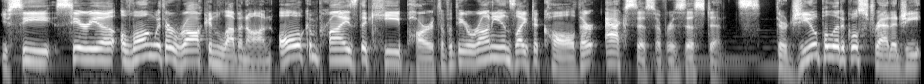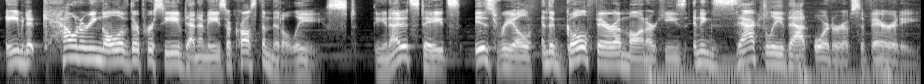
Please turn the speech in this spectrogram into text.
You see, Syria, along with Iraq and Lebanon, all comprise the key parts of what the Iranians like to call their axis of resistance, their geopolitical strategy aimed at countering all of their perceived enemies across the Middle East. The United States, Israel, and the Gulf Arab monarchies in exactly that order of severity.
